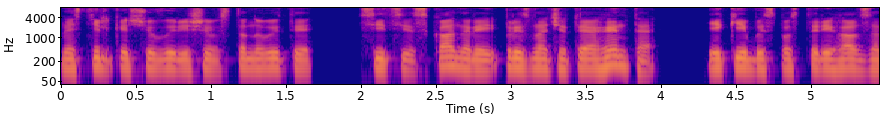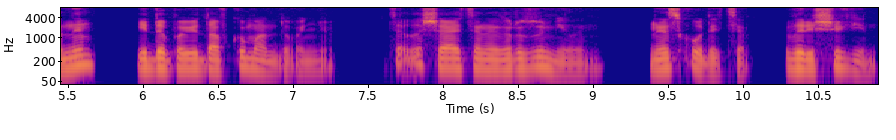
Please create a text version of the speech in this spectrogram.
настільки, що вирішив встановити всі ці сканери і призначити агента, який би спостерігав за ним і доповідав командуванню. Це лишається незрозумілим. Не сходиться, вирішив він.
